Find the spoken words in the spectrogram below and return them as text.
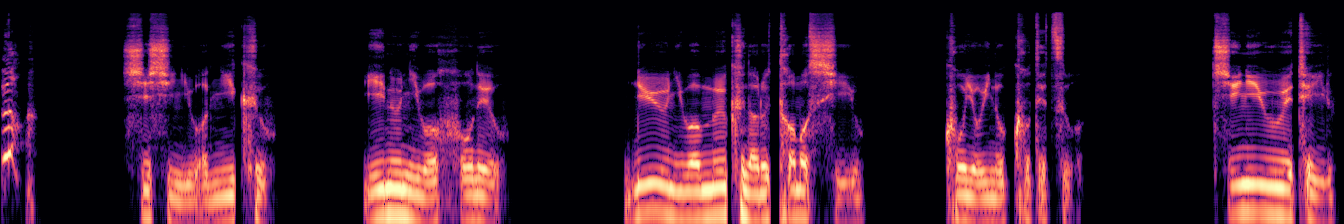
な！獅子には肉を犬には骨を竜には無垢なる魂を今宵の虎鉄は血に飢えている。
